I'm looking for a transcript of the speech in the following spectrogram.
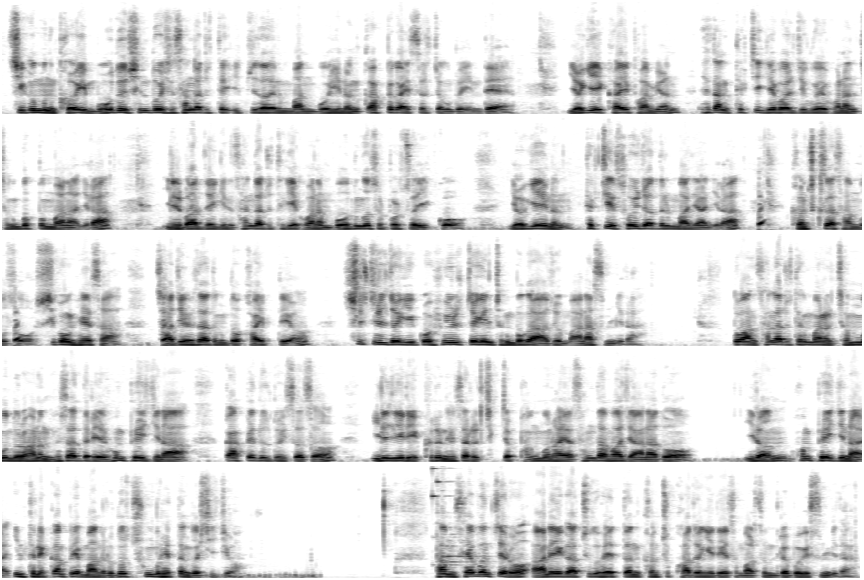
지금은 거의 모든 신도시 상가주택 입주자들만 모이는 카페가 있을 정도인데 여기에 가입하면 해당 택지개발지구에 관한 정보뿐만 아니라 일반적인 상가주택에 관한 모든 것을 볼 수 있고 여기에는 택지 소유자들만이 아니라 건축사 사무소, 시공회사, 자재회사 등도 가입되어 실질적이고 효율적인 정보가 아주 많았습니다. 또한 상가주택만을 전문으로 하는 회사들의 홈페이지나 카페들도 있어서 일일이 그런 회사를 직접 방문하여 상담하지 않아도 이런 홈페이지나 인터넷 카페만으로도 충분했던 것이죠. 다음 세 번째로 아내가 주도했던 건축 과정에 대해서 말씀드려 보겠습니다.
